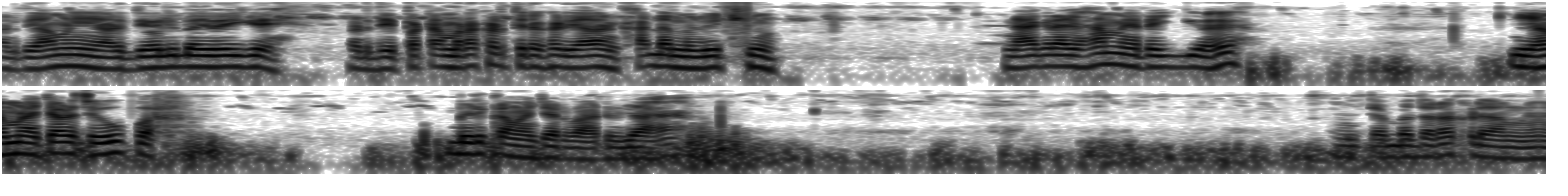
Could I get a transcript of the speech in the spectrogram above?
અડધી હમણી અડધી ઓલી બાઈ વહી ગઈ. અડધી પટ્ટામાં રખડતી રખડતી આવે ખાડામાં બેઠ્યું નાગરાજ સામે રહી ગયો છે એ હમણાં ચડશે ઉપર. બિડકામાં ચડવા હાટું જાહે તે બધા રખડે અમને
